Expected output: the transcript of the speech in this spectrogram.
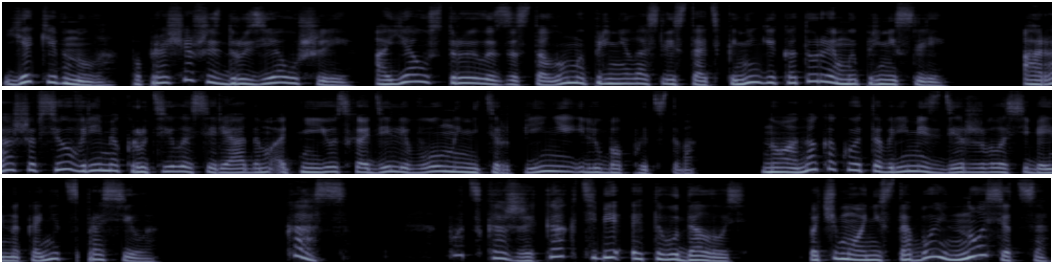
Я кивнула. Попрощавшись, друзья ушли, а я устроилась за столом и принялась листать книги, которые мы принесли. Араша все время крутилась рядом, от нее сходили волны нетерпения и любопытства. Но она какое-то время сдерживала себя и, наконец, спросила. «Касс, вот скажи, как тебе это удалось? Почему они с тобой носятся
